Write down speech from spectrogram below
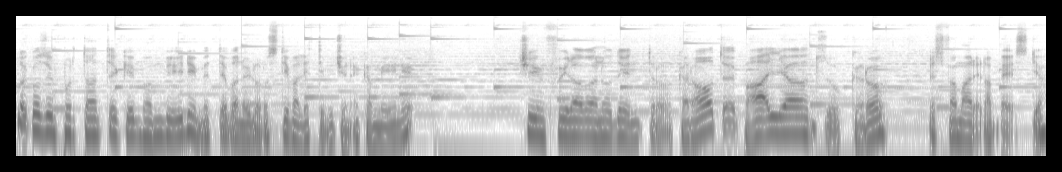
La cosa importante è che i bambini mettevano i loro stivaletti vicino ai camini, ci infilavano dentro carote, paglia, zucchero per sfamare la bestia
